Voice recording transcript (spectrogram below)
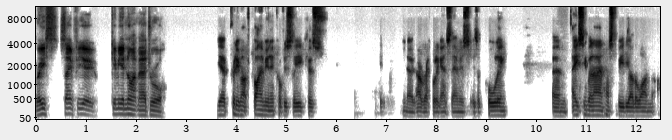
Reese, same for you. Give me a nightmare draw. Yeah, pretty much Bayern Munich, obviously, because you know our record against them is is appalling. Um, AC Milan has to be the other one. I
